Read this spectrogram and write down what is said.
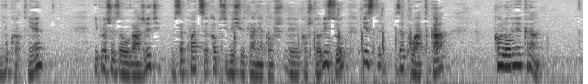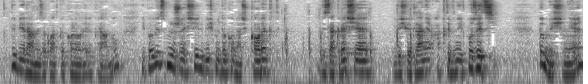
dwukrotnie i proszę zauważyć, w zakładce opcji wyświetlania y, kosztorysu jest zakładka kolory ekranu. Wybieramy zakładkę kolory ekranu i powiedzmy, że chcielibyśmy dokonać korekt w zakresie wyświetlania aktywnej pozycji. Domyślnie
